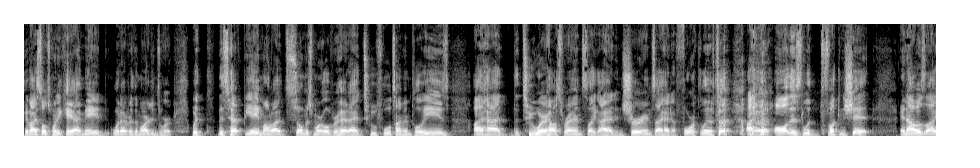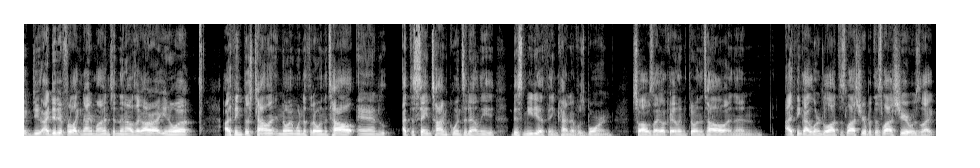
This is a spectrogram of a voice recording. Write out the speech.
If I sold 20K, I made whatever the margins were. With this FBA model, I had so much more overhead. I had two full time employees. I had the two warehouse rents. Like, I had insurance. I had a forklift. I had all this li- fucking shit. And I was like, dude, I did it for like nine months. And then I was like, all right, you know what? I think there's talent in knowing when to throw in the towel. And at the same time, coincidentally, this media thing kind of was born. So I was like, okay, let me throw in the towel. And then I think I learned a lot this last year, but this last year was like,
